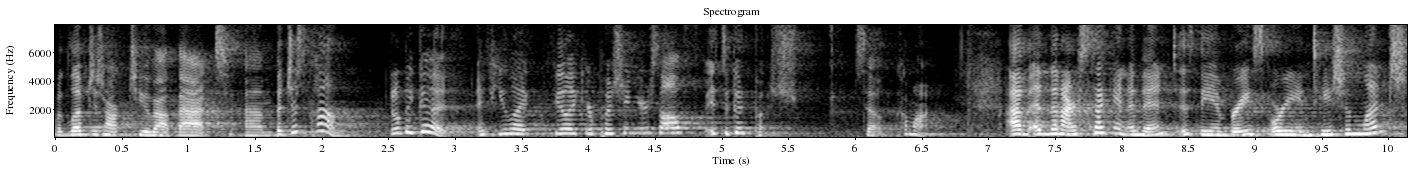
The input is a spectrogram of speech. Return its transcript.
Would love to talk to you about that. Um, but just come. It'll be good. If you like feel like you're pushing yourself, it's a good push. So come on. Um, and then our second event is the Embrace Orientation Lunch.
